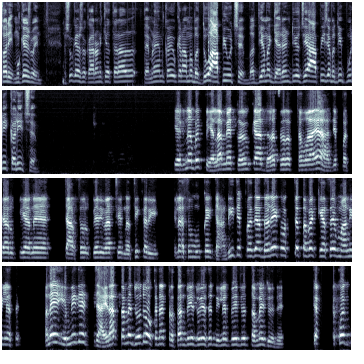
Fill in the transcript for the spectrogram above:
સોરી મુકેશભાઈ. શું કહેશો? કારણ કે અત્યારે તેમણે એમ કહ્યું કે અમે બધું આપ્યું છે. બધી અમે ગેરંટીઓ જે આપી છે, બધી પૂરી કરી છે. યજ્ઞભાઈ, પહેલા મેં કહ્યું કે આ દસ વર્ષ થવા આવ્યા જે પચાસ રૂપિયા ને ચારસો રૂપિયાની વાત છે, નથી કરી. એટલે શું, હું કઈ ગાંધી છે પ્રજા દરેક વખતે તમે કહેશે, માની લેશે. અને એમની જે જાહેરાત તમે જોજો, કદાચ પ્રશાંતભાઈ જોઈએ છે નિલેશભાઈ જોઈએ તમે જોઈ છે કોઈ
